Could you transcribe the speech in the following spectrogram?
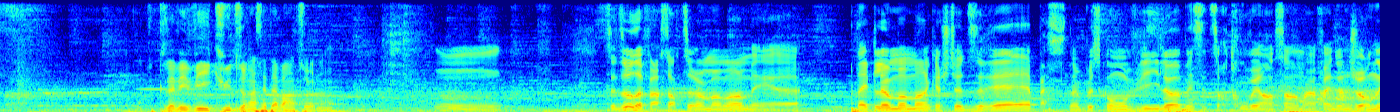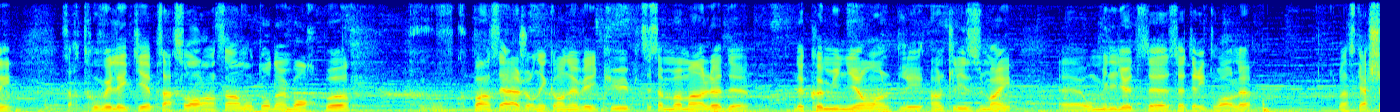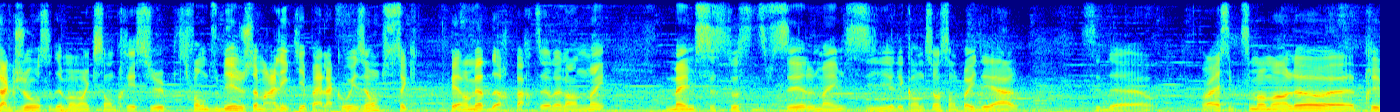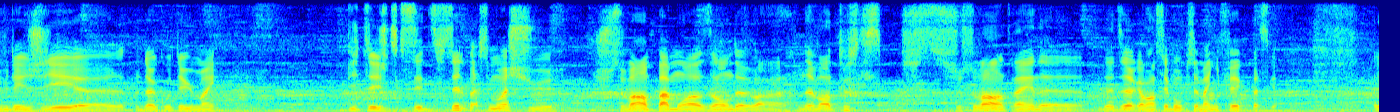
que vous avez vécue durant cette aventure? Hmm. C'est dur de faire sortir un moment, mais euh, peut-être le moment que je te dirais, parce que c'est un peu ce qu'on vit là, mais c'est de se retrouver ensemble à la fin d'une journée, se retrouver l'équipe, s'asseoir ensemble autour d'un bon repas, repenser à la journée qu'on a vécue, puis tu sais, ce moment-là de, de communion entre les, entre les humains euh, au milieu de ce, territoire-là. Je pense qu'à chaque jour, c'est des moments qui sont précieux, puis qui font du bien justement à l'équipe, à la cohésion, puis c'est ça qui permettent de repartir le lendemain même si c'est aussi difficile, même si les conditions sont pas idéales, c'est de ouais ces petits moments là privilégiés euh, d'un côté humain. Puis tu sais, je dis que c'est difficile parce que moi je suis je suis souvent en pamoison devant devant tout ce qui se je suis souvent en train de, de dire comment c'est beau et c'est magnifique parce que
